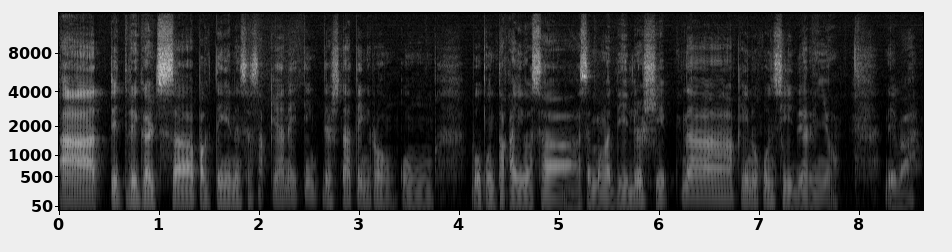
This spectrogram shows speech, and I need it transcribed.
At with regards sa pagtingin ng sasakyan, I think there's nothing wrong kung pupunta kayo sa sa mga dealership na kinukonsider nyo. 'Di ba?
